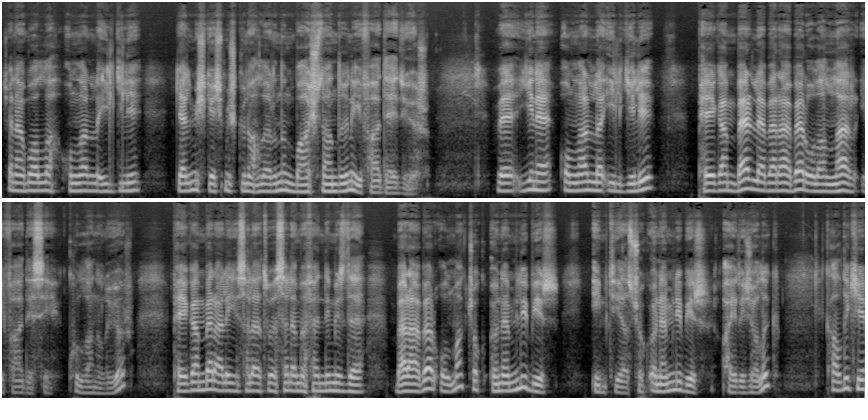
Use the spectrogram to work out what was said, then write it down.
Cenab-ı Allah onlarla ilgili gelmiş geçmiş günahlarının bağışlandığını ifade ediyor. Ve yine onlarla ilgili peygamberle beraber olanlar ifadesi kullanılıyor. Peygamber aleyhissalatü vesselam Efendimiz de beraber olmak çok önemli bir imtiyaz, çok önemli bir ayrıcalık. Kaldı ki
